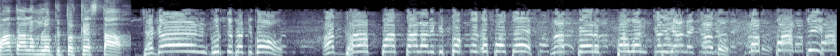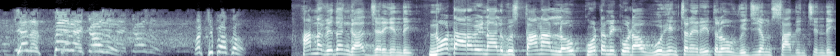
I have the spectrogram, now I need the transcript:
పాతాళంలోకి తొక్కేస్తా. జగన్ గుర్తు పెట్టుకో తొక్కకపోతే నా పేరు పవన్ కళ్యాణే కాదు. మా పార్టీ జనసేనే కాదు. మర్చిపోకో. అన్న విధంగా జరిగింది. నూట అరవై నాలుగు స్థానాల్లో కూటమి కూడా ఊహించని రీతిలో విజయం సాధించింది.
